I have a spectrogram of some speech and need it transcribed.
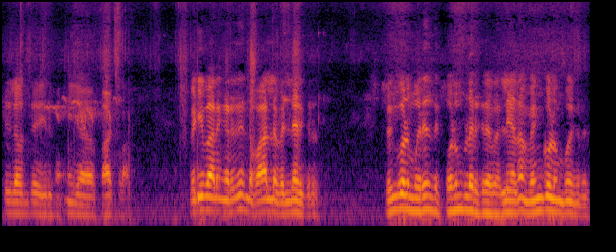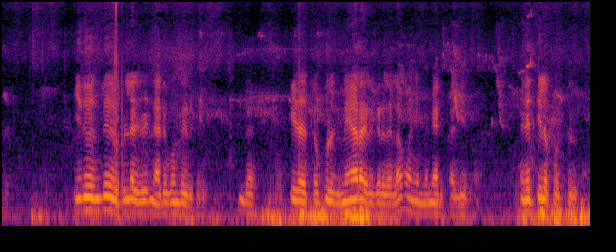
இதில் வந்து இருக்கும். நீங்கள் பார்க்கலாம். வெடிவாளுங்கிறது இந்த வாலில் வெள்ளை இருக்கிறது. வெங்கொழும்புங்கிறது இந்த கொழும்பில் இருக்கிற வெள்ளையாக தான் வெங்கொழும்புங்கிறது. இது வந்து பிள்ளை நடுக்கொண்டு இருக்கிறது. இந்த கீழே தொப்புளுக்கு நேராக இருக்கிறதெல்லாம் கொஞ்சம் முன்னாடி தள்ளியிருக்கும் நெத்தியில் பொட்டு இருக்கும்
